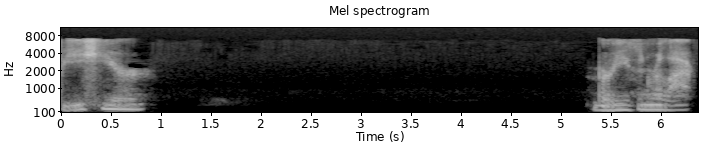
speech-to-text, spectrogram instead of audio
Be here. Breathe and relax.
